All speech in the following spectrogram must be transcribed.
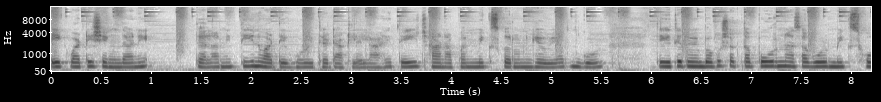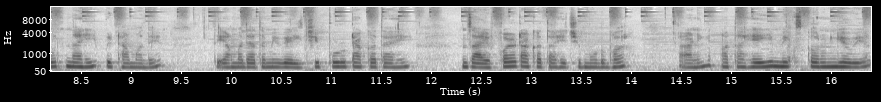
एक वाटी शेंगदाणे त्याला मी तीन वाटी गूळ इथे टाकलेला आहे. तेही छान आपण मिक्स करून घेऊयात गूळ. ते इथे तुम्ही बघू शकता पूर्ण असा गूळ मिक्स होत नाही पिठामध्ये. तर यामध्ये आता मी वेलची पूड टाकत आहे जायफळ टाकत आहे चिमूटभर. आणि आता हेही मिक्स करून घेऊयात.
